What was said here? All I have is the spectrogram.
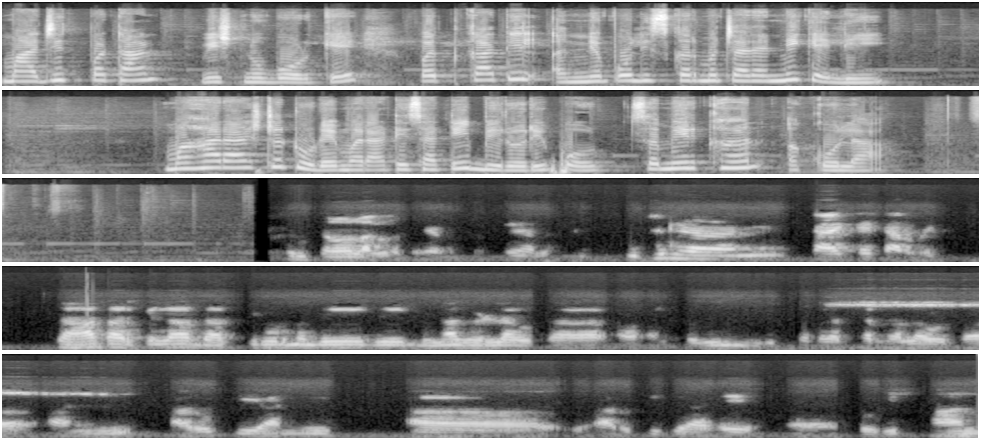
माजिद पठाण विष्णू बोडके पथकातील अन्य पोलीस कर्मचाऱ्यांनी केली. महाराष्ट्र टुडे मराठीसाठी bureau report Samir Khan Akola. Phone करावं लागलं त्याच्यानंतर मिळालं कुठे मिळाला आणि काय काय कारवाई? सहा तारखेला दासकी रोडमध्ये जे गुन्हा घडला होता अल्पवयीन मुलीचा बलात्कार झाला होता आणि आरोपी आणि आरोपी जे आहे शोभित खान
